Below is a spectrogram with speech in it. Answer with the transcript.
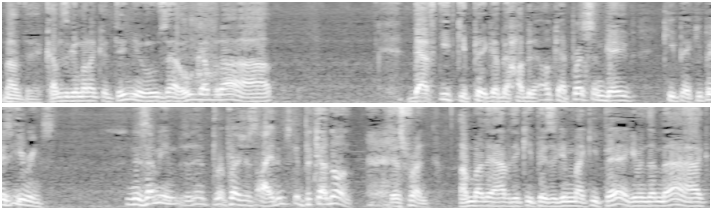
malveh. Comes the Gemara continues. Okay, a person gave kipeh. Kipeh is earrings. Nizamim, precious items. Pekadon, his friend. Amar have the kipeh. Give him my kipeh. Give him them back.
